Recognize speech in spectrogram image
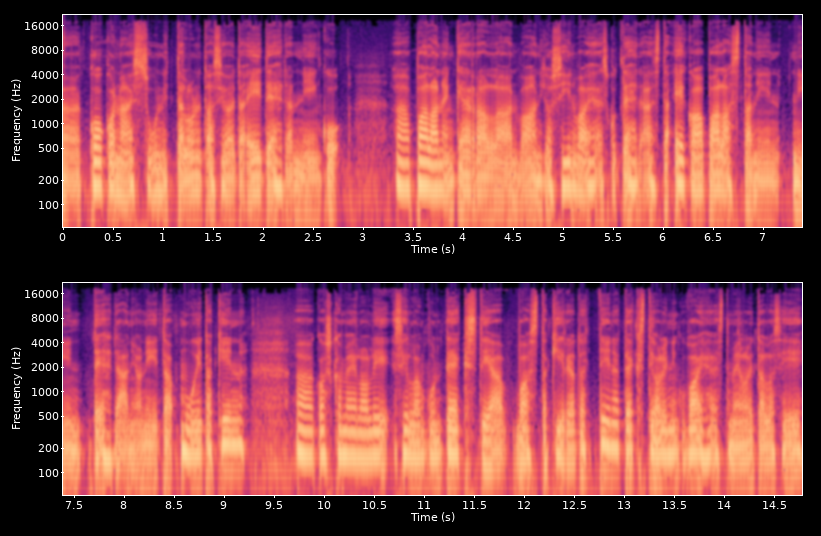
äh, kokonaissuunnitteluun, että asioita ei tehdä niin kuin – palanen kerrallaan, vaan jo siinä vaiheessa, kun tehdään sitä ekaa palasta, niin, niin tehdään jo niitä muitakin, koska meillä oli silloin, kun tekstiä vasta kirjoitettiin, ja teksti oli niin kuin vaiheesta, meillä oli tällaisia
